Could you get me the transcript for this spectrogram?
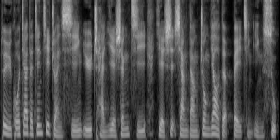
对于国家的经济转型与产业升级也是相当重要的背景因素。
